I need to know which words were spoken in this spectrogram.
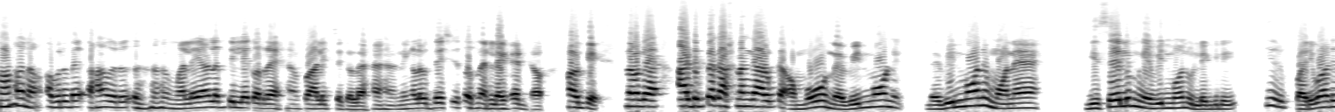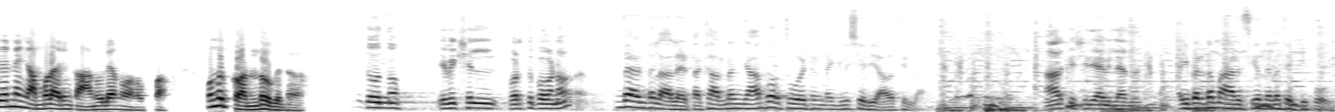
കാണാനാ. അവരുടെ ആ ഒരു മലയാളത്തിലെ കുറെ പാളിച്ചകൾ. നിങ്ങൾ ഉദ്ദേശിച്ചതൊന്നല്ലേ കേട്ടോ? ഓക്കെ നമുക്ക് അടുത്ത കഷ്ണം കേൾക്കാം. അമ്മോ നെവിൻ മോന് നെവിൻ മോന് മോനെ. ഗിസേലും നെവിൻ മോനും ഇല്ലെങ്കിൽ ഈ ഒരു പരിപാടി തന്നെ നമ്മളാരും കാണൂല എന്ന് ഉറപ്പാ. ഒന്ന് കണ്ടോ കേട്ടോ. എന്ത് തോന്നുന്നു? എവിക്ഷൻ പുറത്തു പോകണോ? വേണ്ട ലാലേട്ട കാരണം ഞാൻ പുറത്തു പോയിട്ടുണ്ടെങ്കിൽ ശരിയാവത്തില്ല. ആർക്ക് ശരിയാവില്ല എന്ന് ഇവരുടെ മാനസിക നില തെറ്റിപ്പോകും.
